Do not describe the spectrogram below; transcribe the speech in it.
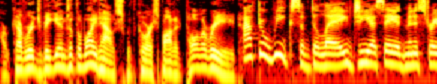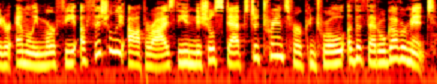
Our coverage begins at the White House with correspondent Paula Reed. After weeks of delay, GSA Administrator Emily Murphy officially authorized the initial steps to transfer control of the federal government.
